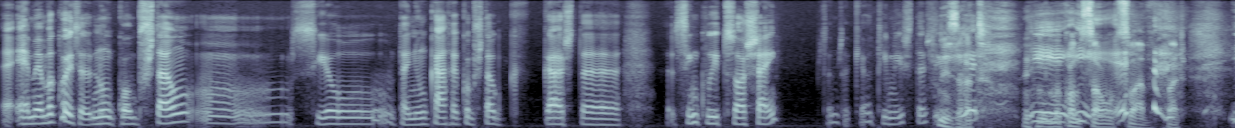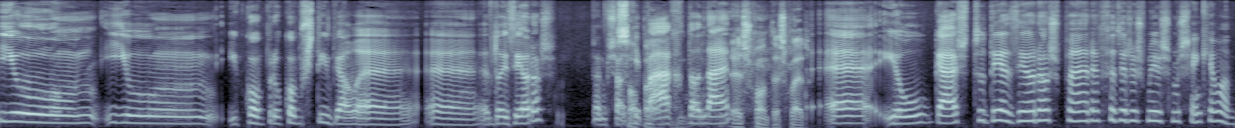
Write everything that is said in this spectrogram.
é a mesma coisa. Num combustão, hum, se eu tenho um carro a combustão que gasta 5 litros ao 100, estamos aqui otimistas. Exato. E, Uma condução e, suave, claro. E, o, e, o, e compro o combustível a, a 2 euros, vamos só, só aqui para, para, arredondar. As contas, claro. Uh, eu gasto 10 euros para fazer os mesmos 100 km.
